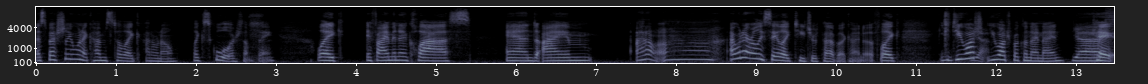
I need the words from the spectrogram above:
especially when it comes to like I don't know, like school or something. Like if I'm in a class and I'm I don't uh, I wouldn't really say like teacher's pet, but kind of like. You- Do you watch Yeah. you watch Brooklyn Nine Nine? yes Okay,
